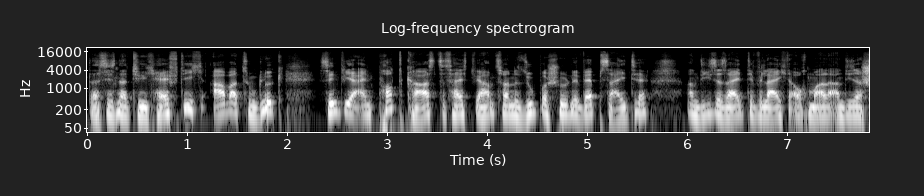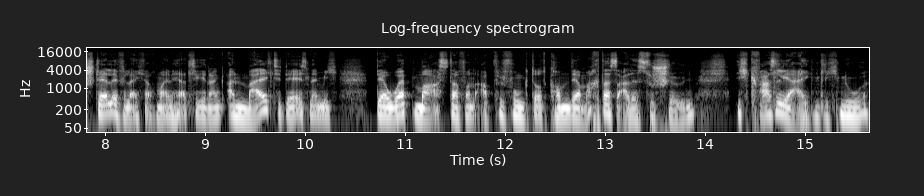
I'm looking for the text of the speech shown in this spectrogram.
das ist natürlich heftig, aber zum Glück sind wir ein Podcast. Das heißt, wir haben zwar eine super schöne Webseite. An dieser Seite vielleicht auch mal, an dieser Stelle vielleicht auch mal ein herzlicher Dank an Malte. Der ist nämlich der Webmaster von apfelfunk.com. Der macht das alles so schön. Ich quassel ja eigentlich nur.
